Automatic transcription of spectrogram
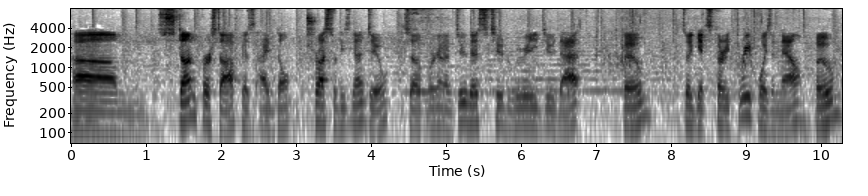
um, stun first off, because I don't trust what he's going to do. So we're going to do this to redo that. Boom. So he gets 33 poison now. Boom.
